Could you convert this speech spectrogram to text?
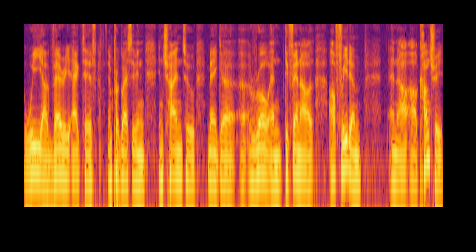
We are very active and progressive in, in trying to make a, a role and defend our our freedom and our, our country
